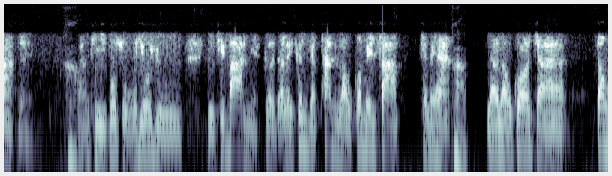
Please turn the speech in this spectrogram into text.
มากๆเลยครับบางทีผู้สูงอายุอยู่อยู่ที่บ้านเนี่ย เกิดอะไรขึ้นกับท่านเราก็ไม่ทราบใช่ไหมฮะครับแล้วเราก็จะ ต้อง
